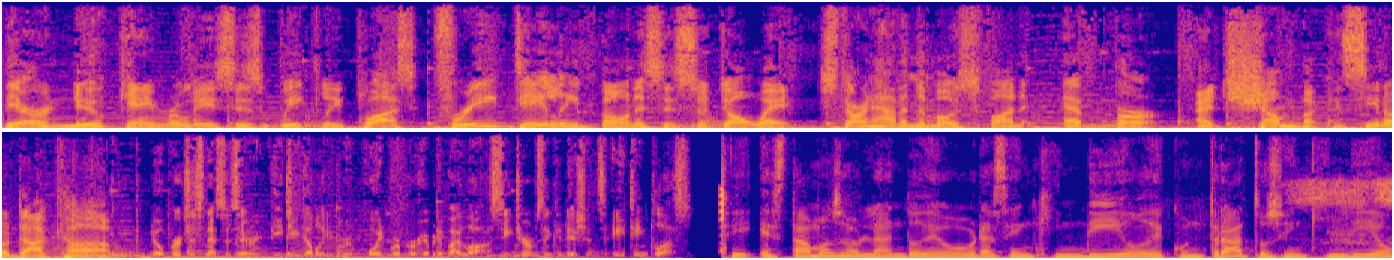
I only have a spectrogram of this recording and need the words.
There are new game releases weekly, plus free daily bonuses. So don't wait. Start having the most fun ever at chumbacasino.com. No purchase necessary. VGW Group. Void were prohibited by law. See terms and conditions. 18 plus. Sí, estamos hablando de obras en Quindío, de contratos en Quindío,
